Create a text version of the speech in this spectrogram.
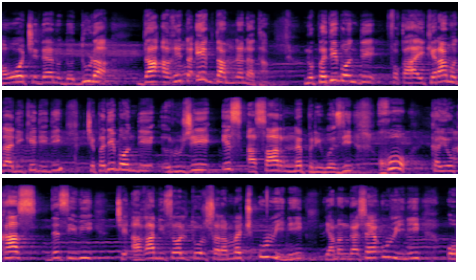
او چې ده نو د دوړه دا هغې ته اقدام نه نه ده نو په دې باندې فقهای کرامو دا لیکلي دي چې په دې باندې روژې اس اثار نه پریوځي خو که یو کس داسې وي چې هغه مثال طور سره مچ وویني یا منګسه وویني او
